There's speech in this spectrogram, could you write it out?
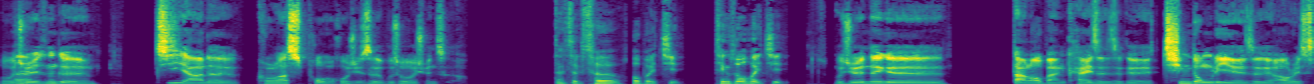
我觉得那个基亚的 Corolla Sport 或许是个不错的选择。但这个车会不会进？听说会进。我觉得那个大老板开着这个轻动力的这个 Auris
